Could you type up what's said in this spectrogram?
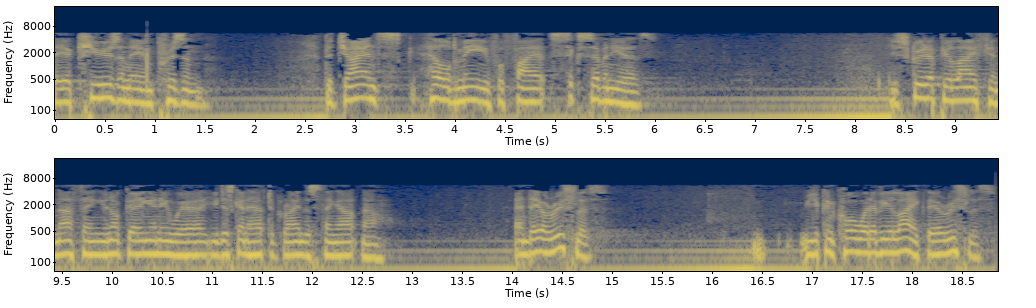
They accuse and they imprison. The giants held me for five, six, seven years. You screwed up your life, you're nothing, you're not going anywhere, you're just going to have to grind this thing out now. And they are ruthless. You can call whatever you like, they are ruthless.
